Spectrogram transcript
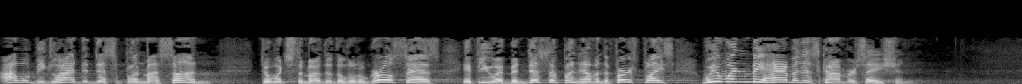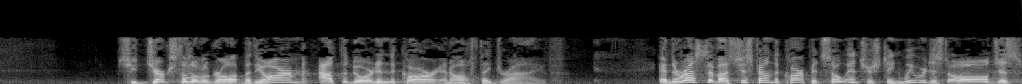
I will be glad to discipline my son. To which the mother of the little girl says, if you had been disciplining him in the first place, we wouldn't be having this conversation. She jerks the little girl up by the arm, out the door and in the car, and off they drive. And the rest of us just found the carpet so interesting. We were just all just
